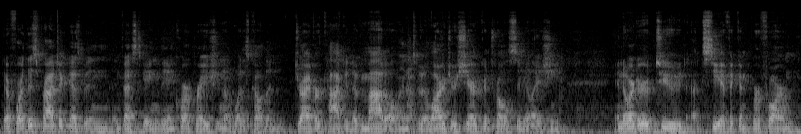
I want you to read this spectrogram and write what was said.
Therefore, this project has been investigating the incorporation of what is called a driver cognitive model into a larger shared control simulation in order to see if it can perform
